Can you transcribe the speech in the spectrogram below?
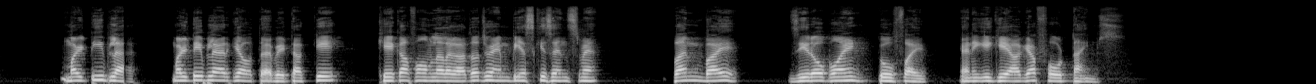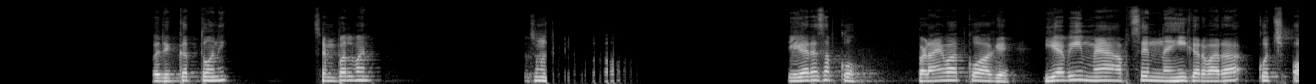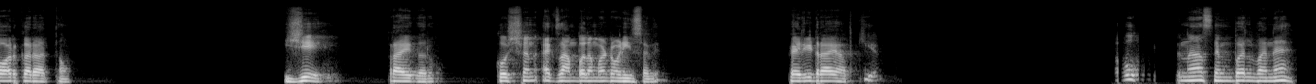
मल्टीप्लायर मल्टीप्लायर क्या होता है बेटा? के के का फॉर्मूला लगा दो जो एमपीएस की सेंस में one by zero point two five यानी कि के आ गया फोर टाइम्स कोई दिक्कत तो नहीं? सिंपल वन कुछ मुश्किल बताओ। क्लियर है सबको? पढ़ाएँ बात को आगे। ये अभी मैं आपसे नहीं करवा रहा, कुछ और कराता हूँ। ये ट्राई करो। Question example number twenty seven पहली ट्राई आपकी है अब कितना सिंपल वन है।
